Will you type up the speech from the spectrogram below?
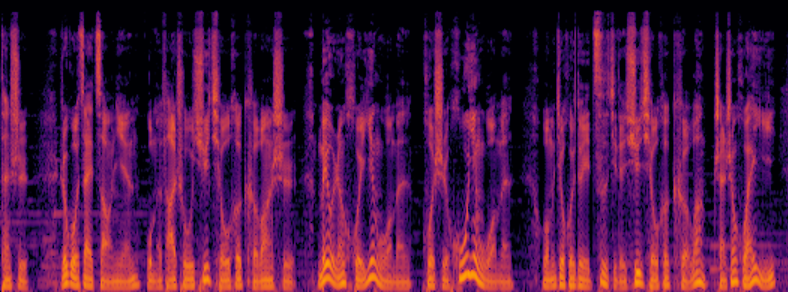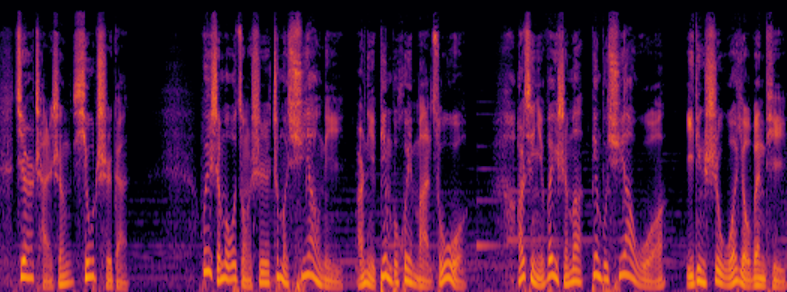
但是，如果在早年我们发出需求和渴望时，没有人回应我们或是呼应我们，我们就会对自己的需求和渴望产生怀疑，继而产生羞耻感。为什么我总是这么需要你，而你并不会满足我？而且你为什么并不需要我？一定是我有问题。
